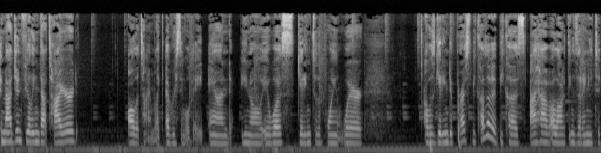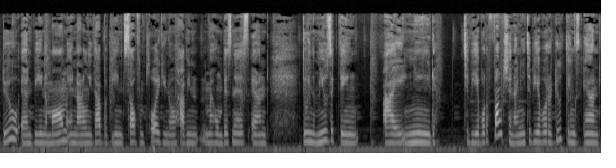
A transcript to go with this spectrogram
Imagine feeling that tired all the time, like every single day. And, you know, it was getting to the point where I was getting depressed because of it because I have a lot of things that I need to do and being a mom and not only that but being self-employed, you know, having my home business and doing the music thing, I need to be able to function. I need to be able to do things. And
